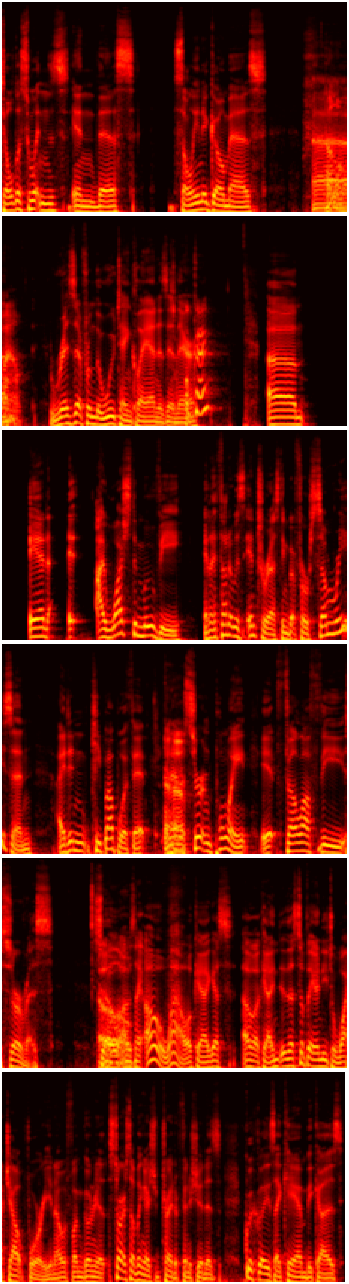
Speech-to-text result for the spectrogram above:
Tilda Swinton's in this, Selena Gomez, oh wow. RZA from the Wu Tang Clan is in there. Okay. Um, and it, I watched the movie and I thought it was interesting, but for some reason I didn't keep up with it. And at Uh-huh. a certain point, it fell off the service. So Oh. I was like, oh, wow. Okay. I guess, oh, okay. I, that's something I need to watch out for. You know, if I'm going to start something, I should try to finish it as quickly as I can because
